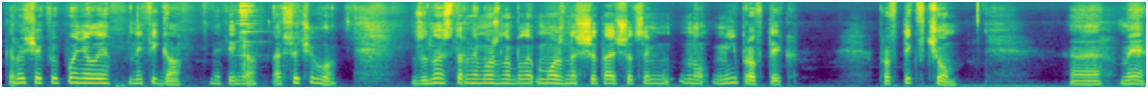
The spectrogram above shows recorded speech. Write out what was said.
Коротше, як ви поняли, нефіга. Нефіга. А все чого? З одної сторони, можна було, можна вважати, що це ну, мій профтик. Профтик в чому? Е, ми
